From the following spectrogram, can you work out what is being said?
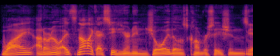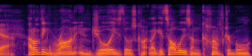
why? I don't know. It's not like I sit here and enjoy those conversations. Yeah. I don't think Ron enjoys those. Con- like it's always uncomfortable.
